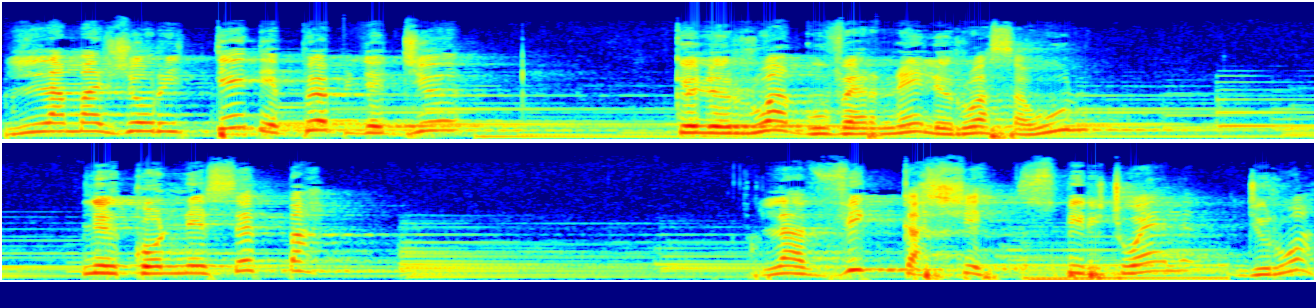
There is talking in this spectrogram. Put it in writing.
La majorité des peuples de Dieu que le roi gouvernait, le roi Saoul, ne connaissaient pas la vie cachée spirituelle du roi.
